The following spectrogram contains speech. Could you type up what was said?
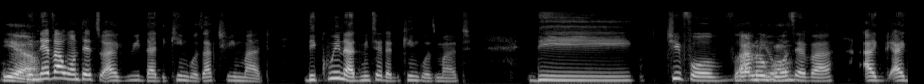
Yeah. They never wanted to agree that the king was actually mad. The queen admitted that the king was mad. The chief of army or whatever I, I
